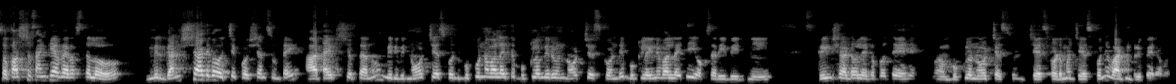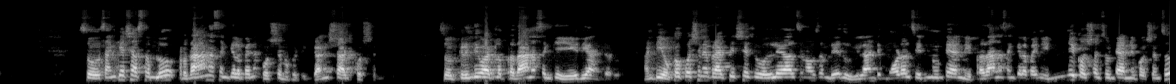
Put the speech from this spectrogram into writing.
సో ఫస్ట్ సంఖ్యా వ్యవస్థలో మీరు గన్ షాట్గా వచ్చే క్వశ్చన్స్ ఉంటాయి. ఆ టైప్స్ చెప్తాను. మీరు ఇవి నోట్ చేసుకోండి. బుక్ ఉన్న వాళ్ళైతే బుక్లో మీరు నోట్ చేసుకోండి. బుక్ లేని వాళ్ళైతే ఒకసారి వీటిని స్క్రీన్ షాట్ లేకపోతే బుక్లో నోట్ చేసు చేసుకోవడమో చేసుకొని వాటిని ప్రిపేర్ అవ్వండి. సో సంఖ్యాశాస్త్రంలో ప్రధాన సంఖ్యలపైన క్వశ్చన్ ఒకటి. గన్ షాట్ క్వశ్చన్ సో క్రింది వాటిలో ప్రధాన సంఖ్య ఏది అంటారు? అంటే ఒక క్వశ్చన్ ప్రాక్టీస్ చేసి వదిలేయాల్సిన అవసరం లేదు. ఇలాంటి మోడల్స్ ఎన్ని ఉంటాయి అన్ని ప్రధాన సంఖ్యలపైన ఎన్ని క్వశ్చన్స్ ఉంటాయి అన్ని క్వశ్చన్స్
